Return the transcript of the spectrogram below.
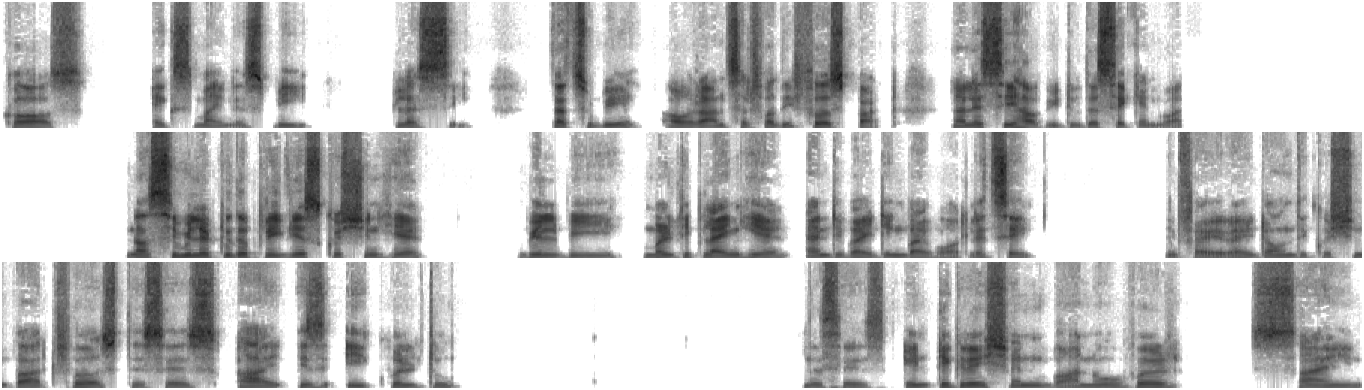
cos x minus B plus C. That should be our answer for the first part. Now let's see how we do the second one. Now similar to the previous question here, we'll be multiplying here and dividing by what? Let's say if I write down the question part first, this is I is equal to, this is integration 1 over sine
